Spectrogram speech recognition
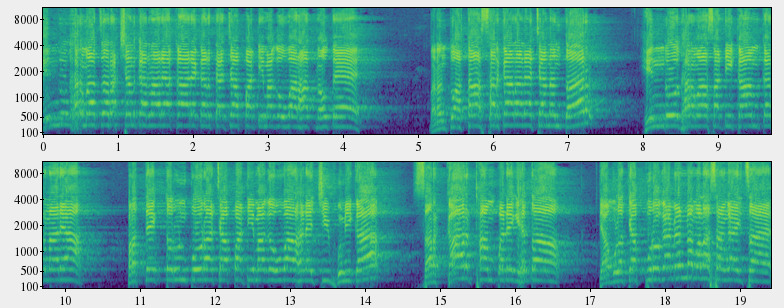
हिंदू धर्माचं रक्षण करणाऱ्या कार्यकर्त्याच्या पाठीमागे उभा राहत नव्हते. परंतु आता सरकार आल्याच्यानंतर हिंदू धर्मासाठी काम करणाऱ्या प्रत्येक तरुण पोराच्या पाठीमागे उभा राहण्याची भूमिका सरकार ठामपणे घेत. त्यामुळं त्या पुरोगाम्यांना मला सांगायचं आहे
